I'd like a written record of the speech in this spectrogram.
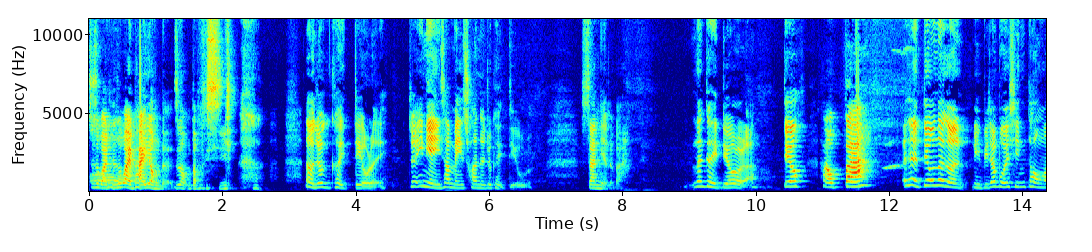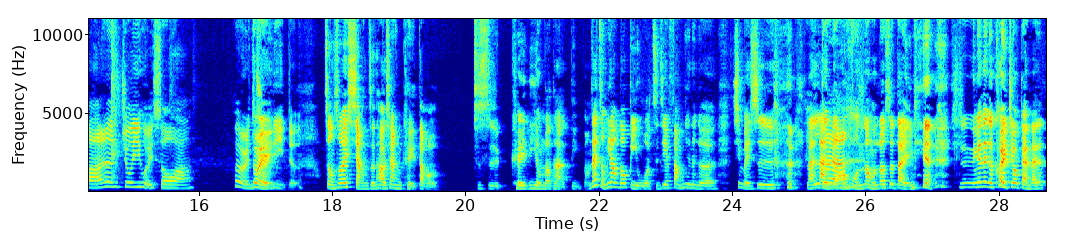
就是完全是外拍用的、哦、这种东西，那我就可以丢了，就一年以上没穿的就可以丢了，三年了吧？那可以丢了啦，丢，好吧，而且丢那个你比较不会心痛啊，那旧衣回收啊，会有人处理的。总是会想着它好像可以到就是可以利用到它的地方。但怎么样都比我直接放进那个新北市 蓝蓝的、红红的那种垃圾袋里面，里面那个愧疚感来的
